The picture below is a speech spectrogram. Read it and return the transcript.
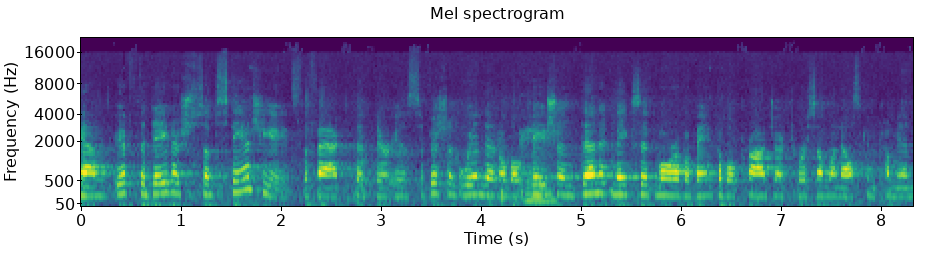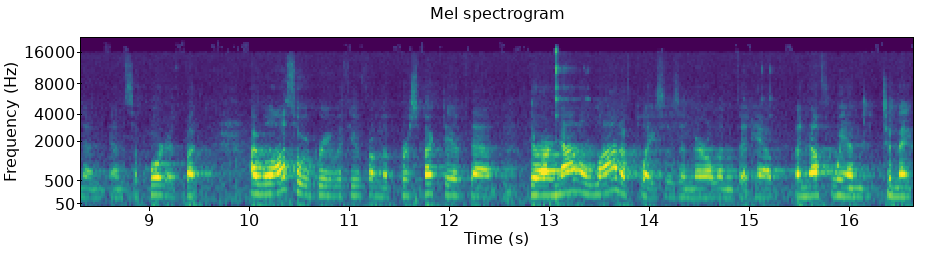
And if the data substantiates the fact that there is sufficient wind at a mm-hmm. location, then it makes it more of a bankable project where someone else can come in and, and support it. But I will also agree with you from the perspective that there are not a lot of places in Maryland that have enough wind to make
